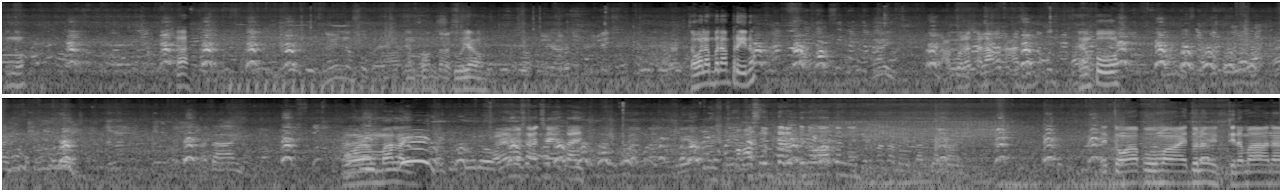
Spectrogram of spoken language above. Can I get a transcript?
Ano? Ah. Yan po, si kuya oh. Nawalan ba ng preno? Ako na talaga, naandun ako. Ayan po. oh. Wala yung malay. Ay, masaan sa'yo tayo? Baka center ang tinawagan eh. Ito nga po mga idol, yung tinamaan na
